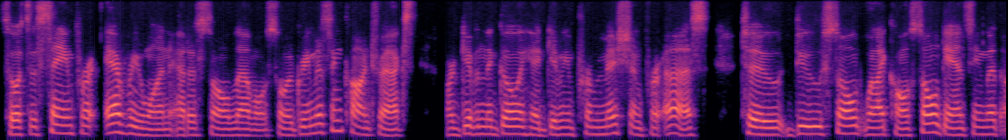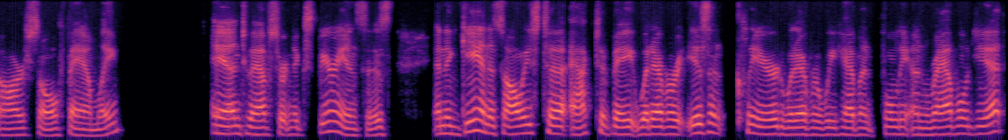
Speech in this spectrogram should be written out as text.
So it's the same for everyone at a soul level. So agreements and contracts are given the go ahead, giving permission for us to do soul, what I call soul dancing with our soul family and to have certain experiences. And again, it's always to activate whatever isn't cleared, whatever we haven't fully unraveled yet,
